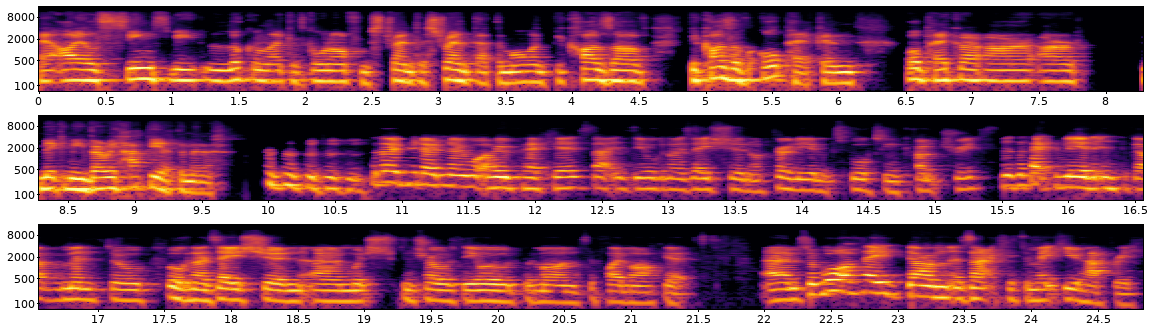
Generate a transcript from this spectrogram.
uh, oil seems to be looking like it's going on from strength to strength at the moment because of, because of OPEC and OPEC are, are, are making me very happy at the minute. For those who don't know what OPEC is, that is the Organisation of Petroleum Exporting Countries. It's effectively an intergovernmental organisation um, which controls the oil demand supply market. Um, so, what have they done exactly to make you happy?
